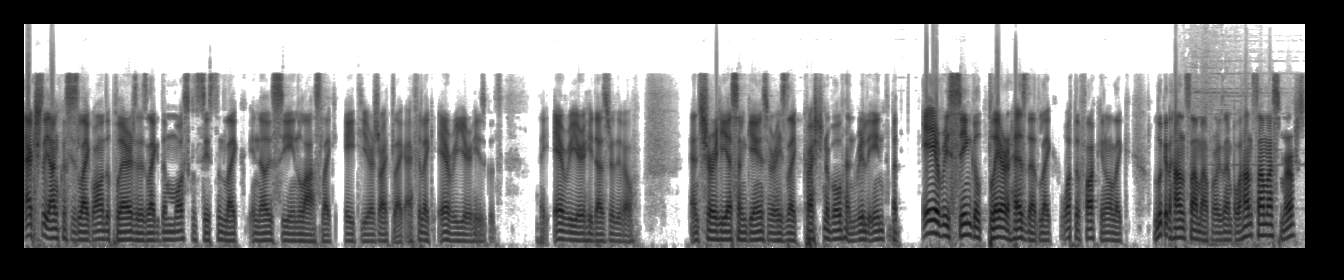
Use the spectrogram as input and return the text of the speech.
Actually, Jankos is like one of the players that is like the most consistent like in LEC in last like eight years, right? Like I feel like every year he's good. Like every year he does really well. And sure, he has some games where he's like questionable and really into, but every single player has that. Like, what the fuck, you know? Like, look at Hans Sama, for example. Hans Sama Smurfs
